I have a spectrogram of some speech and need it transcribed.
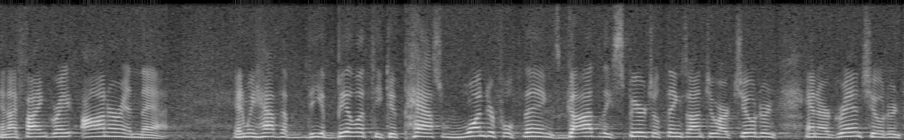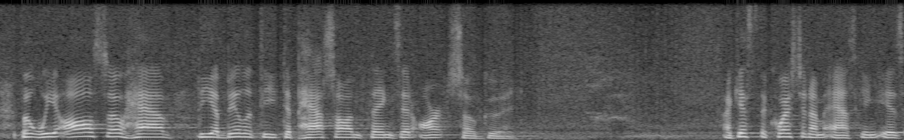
and I find great honor in that. And we have the, the ability to pass wonderful things, godly, spiritual things onto our children and our grandchildren, but we also have the ability to pass on things that aren't so good. I guess the question I'm asking is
